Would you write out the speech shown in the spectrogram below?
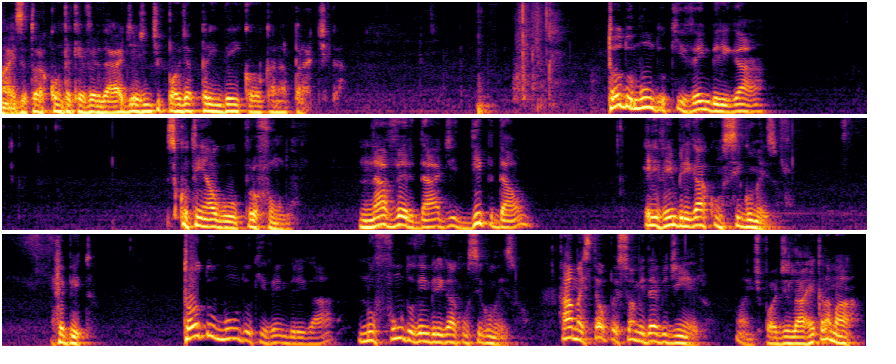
Mas a Torá conta que é verdade e a gente pode aprender e colocar na prática. Todo mundo que vem brigar, escutem algo profundo. Na verdade, deep down, ele vem brigar consigo mesmo. Repito, todo mundo que vem brigar, no fundo vem brigar consigo mesmo. Ah, mas tal pessoa me deve dinheiro. Bom, a gente pode ir lá reclamar,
